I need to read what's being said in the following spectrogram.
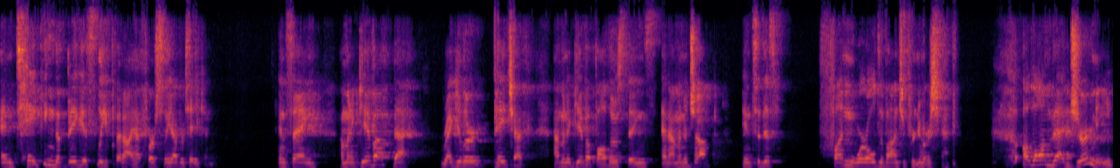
and taking the biggest leap that I have personally ever taken and saying, I'm going to give up that regular paycheck. I'm going to give up all those things and I'm going to jump into this fun world of entrepreneurship. Along that journey,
